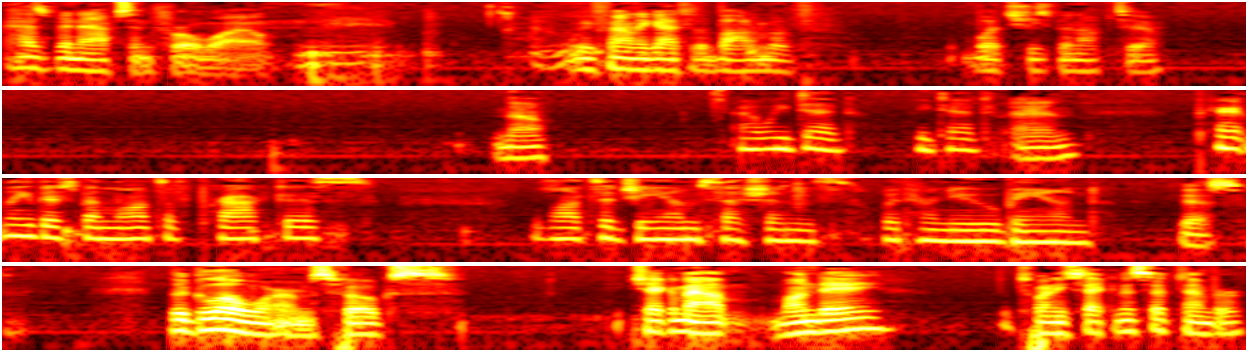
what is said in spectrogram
has been absent for a while. We finally got to the bottom of what she's been up to. No, Oh, we did. We did. and Apparently, there's been lots of practice, lots of jam sessions with her new band. yes, the Glowworms, folks. Check them out Monday, the twenty second of September.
